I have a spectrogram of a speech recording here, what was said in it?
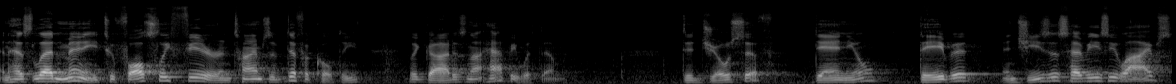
and has led many to falsely fear in times of difficulty that God is not happy with them. Did Joseph, Daniel, David, and Jesus have easy lives?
